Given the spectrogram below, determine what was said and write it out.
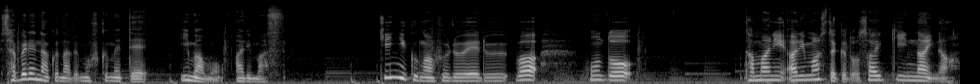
喋れなくなるも含めて今もあります。筋肉が震えるは本当たまにありましたけど最近ないな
